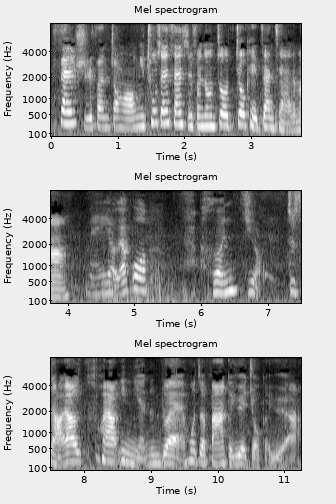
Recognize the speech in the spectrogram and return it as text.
三十分钟哦。你出生三十分钟就就可以站起来了吗？没有，要过很久。至少要快要一年，对不对？或者八个月、九个月啊。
